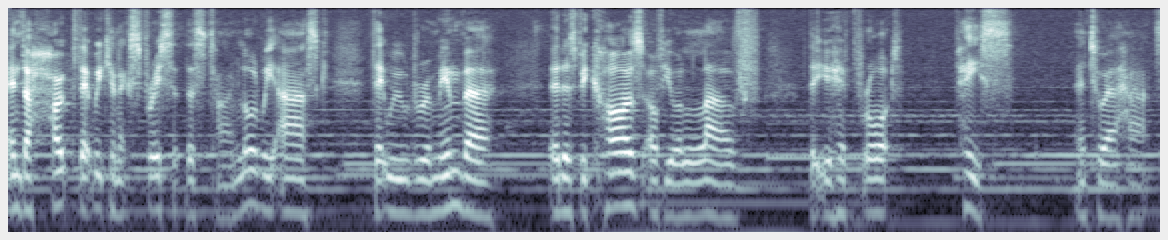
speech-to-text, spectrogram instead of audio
and the hope that we can express at this time, Lord, we ask that we would remember it is because of your love that you have brought peace into our hearts.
